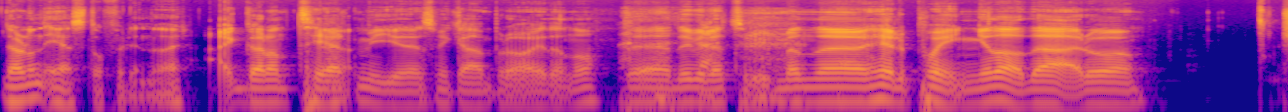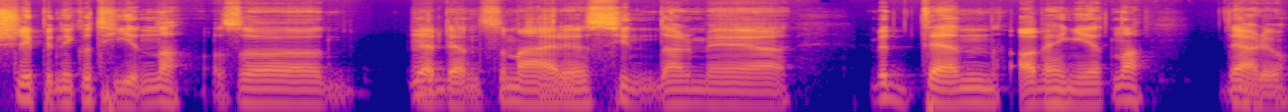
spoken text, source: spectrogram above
Det er noen E-stoffer inni der. Nei, garantert garantert mye som ikke er bra i det nå. Det, det vil jeg tro. Men uh, hele poenget, da, det er å slippe nikotinen, da. Altså, det er den som er eh, synderen med, med den avhengigheten, da. Det er det jo.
